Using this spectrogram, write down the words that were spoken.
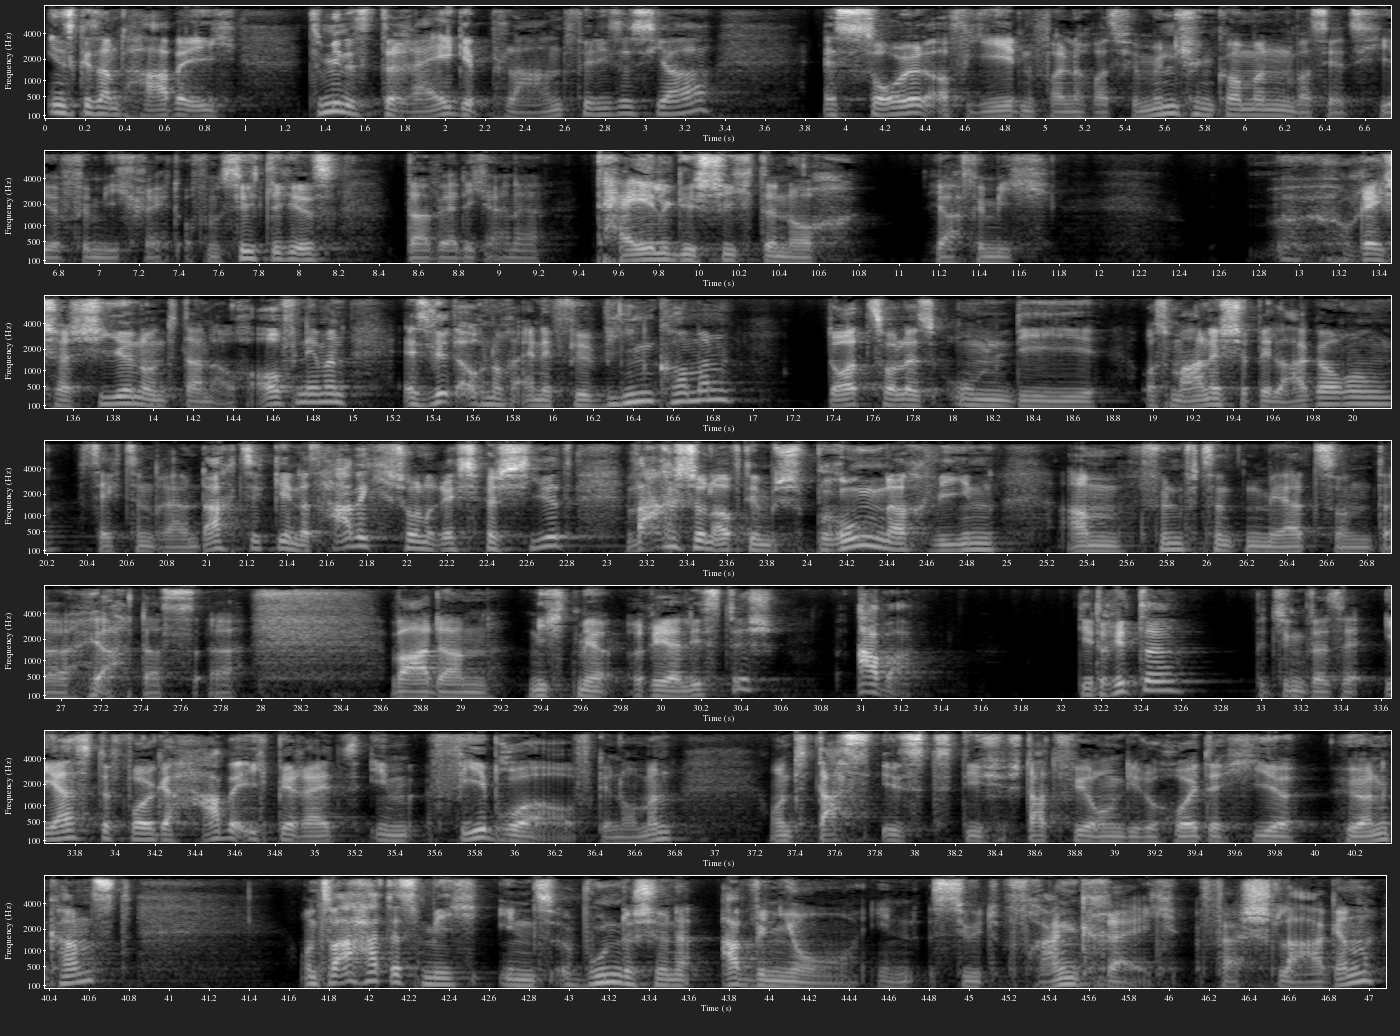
Insgesamt habe ich zumindest drei geplant für dieses Jahr. Es soll auf jeden Fall noch was für München kommen, was jetzt hier für mich recht offensichtlich ist. Da werde ich eine Teilgeschichte noch, ja, für mich recherchieren und dann auch aufnehmen. Es wird auch noch eine für Wien kommen. Dort soll es um die osmanische Belagerung 1683 gehen. Das habe ich schon recherchiert, war schon auf dem Sprung nach Wien am 15. März und äh, ja, das äh, war dann nicht mehr realistisch. Aber die dritte bzw. erste Folge habe ich bereits im Februar aufgenommen und das ist die Stadtführung, die du heute hier hören kannst. Und zwar hat es mich ins wunderschöne Avignon in Südfrankreich verschlagen.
